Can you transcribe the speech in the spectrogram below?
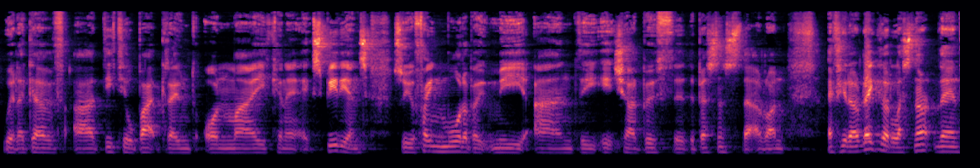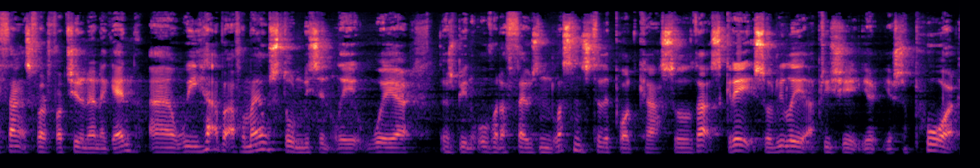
where I give a detailed background on my kind of experience. So you'll find more about me and the HR booth, the, the business that I run. If you're a regular listener, then thanks for, for tuning in again. Uh, we hit a bit of a milestone recently where there's been over a thousand listens to the podcast. So that's great. So really appreciate your, your support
